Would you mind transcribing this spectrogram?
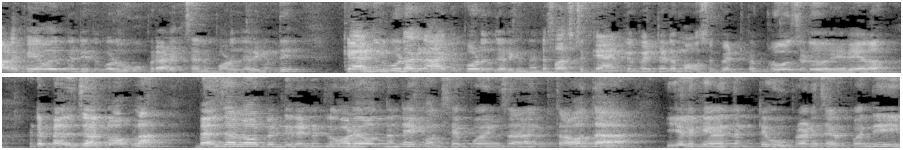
ఆడక ఏమైందంటే ఇది కూడా ఊపిరి ఆడకి చనిపోవడం జరిగింది. క్యాండిల్ కూడా అక్కడ ఆగిపోవడం జరిగింది. అంటే ఫస్ట్ క్యాండిల్ పెట్టాడు మౌస్ పెట్టాడు క్లోజ్డ్ ఏరియాలో అంటే బెల్జార్ లోపల. బెల్జార్ లోపల పెట్టి రెండింటిలో కూడా ఏమవుతుందంటే కొంతసేపు పోయిన తర్వాత ఈ ఎలుక ఏమైందంటే ఊపిరాడి చనిపోయింది ఈ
